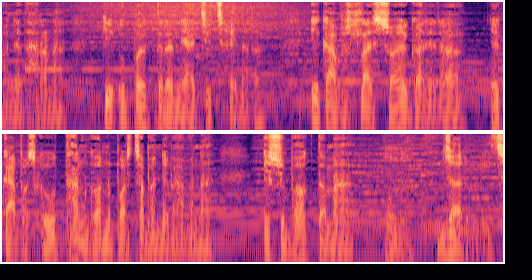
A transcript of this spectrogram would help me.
भन्ने धारणा के उपयुक्त र न्यायचित छैन र एक आपसलाई सहयोग गरेर एक आपसको उत्थान गर्नुपर्छ भन्ने भावना यसो भक्तमा हुन जरुरी छ।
